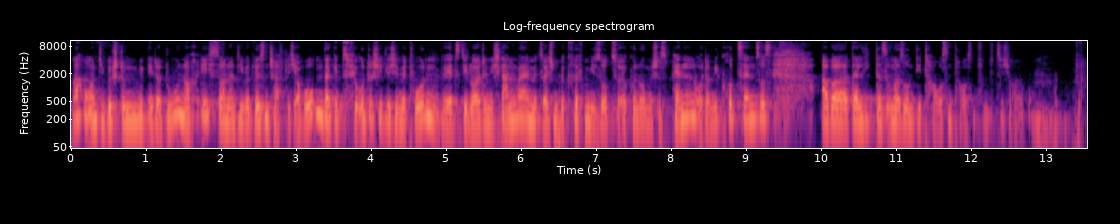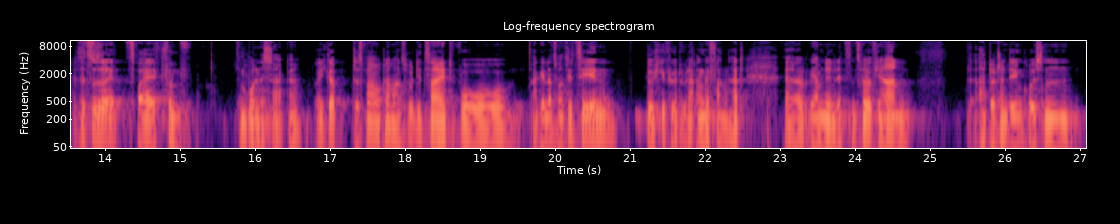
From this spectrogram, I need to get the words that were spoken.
machen und die bestimmen weder du noch ich, sondern die wird wissenschaftlich erhoben. Da gibt es für unterschiedliche Methoden, ich will jetzt die Leute nicht langweilen mit solchen Begriffen wie sozioökonomisches Panel oder Mikrozensus. aber da liegt das immer so um die 1000, 1050 Euro. Jetzt sitzt du seit 2005 im Bundestag, ne? Ich glaube, das war auch damals so die Zeit, wo Agenda 2010 durchgeführt wurde, angefangen hat. Äh, wir haben in den letzten zwölf Jahren, hat Deutschland den größten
